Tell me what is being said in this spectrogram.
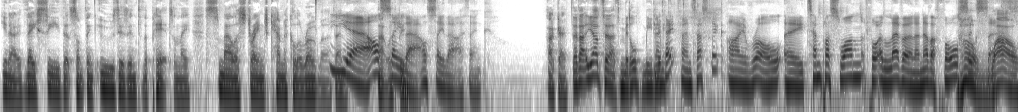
you know they see that something oozes into the pit and they smell a strange chemical aroma, then yeah, I'll that say be- that. I'll say that. I think. Okay, then I, yeah, I'd say that's middle medium. Okay, fantastic. I roll a ten plus one for eleven. Another full Oh success. wow.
